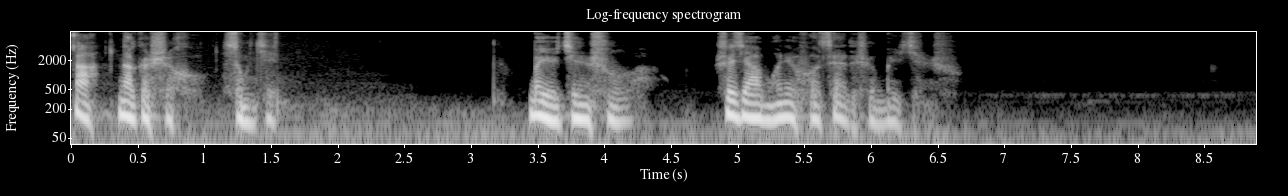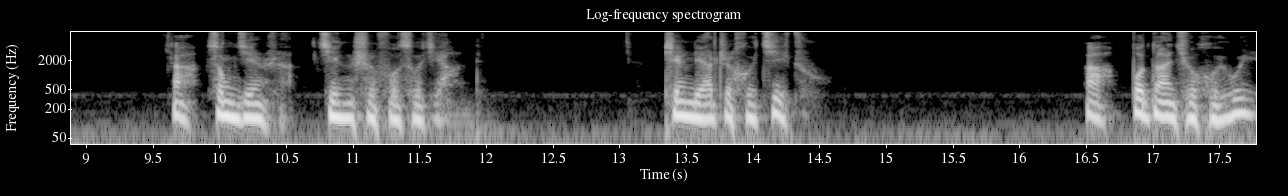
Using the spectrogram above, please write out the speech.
了。啊，那个时候诵经，没有经书啊，释迦牟尼佛在的时候没有经书。啊，诵经是经是佛所讲的。听了之后记住，啊，不断去回味，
